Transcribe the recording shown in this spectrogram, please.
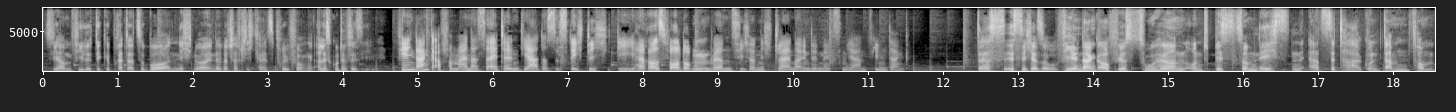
Sie haben viele dicke Bretter zu bohren, nicht nur in der Wirtschaftlichkeitsprüfung. Alles Gute für Sie. Vielen Dank auch von meiner Seite. Und ja, das ist richtig. Die Herausforderungen werden sicher nicht kleiner in den nächsten Jahren. Vielen Dank. Das ist sicher so. Vielen Dank auch fürs Zuhören und bis zum nächsten Ärztetag und dann vom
